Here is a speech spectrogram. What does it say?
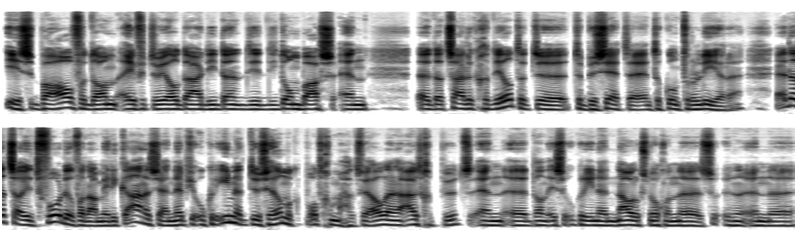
is. Behalve dan eventueel daar die, die, die Donbass en eh, dat zuidelijke gedeelte te, te bezetten en te controleren. Dat zou het voordeel van de Amerikanen zijn. Dan heb je Oekraïne dus helemaal kapot gemaakt wel en uitgeput. En eh, dan is Oekraïne nauwelijks nog een, eh, een, een,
